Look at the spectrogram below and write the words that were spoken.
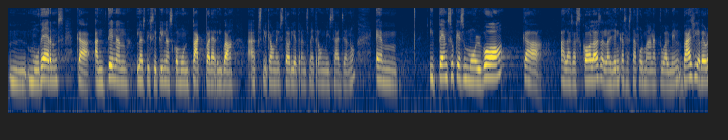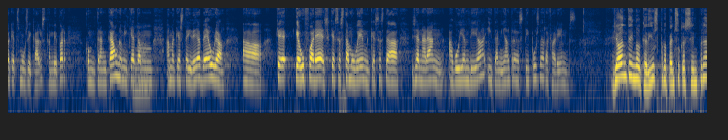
mm, moderns, que entenen les disciplines com un pack per arribar a explicar una història, a transmetre un missatge. No? Em, I penso que és molt bo que a les escoles, a la gent que s'està formant actualment, vagi a veure aquests musicals, també per com trencar una miqueta amb, amb aquesta idea, veure uh, què, què ofereix, què s'està movent, què s'està generant avui en dia i tenir altres tipus de referents. Jo entenc el que dius, però penso que sempre,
